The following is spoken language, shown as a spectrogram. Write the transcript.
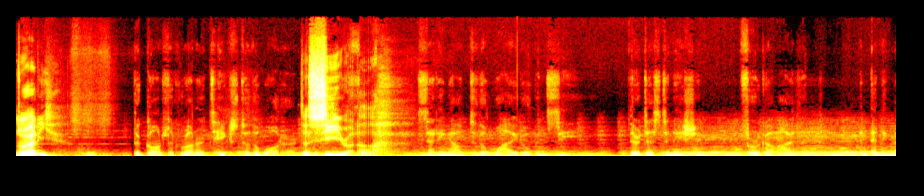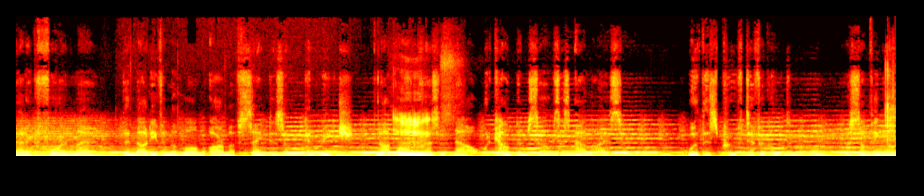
Alrighty. The Gauntlet Runner takes to the water. The Sea Runner. Setting out to the wide open sea. Their destination, Verga Island, an enigmatic foreign land that not even the long arm of Sanctism can reach. Not all Mm. present now would count themselves as allies. Will this prove difficult? Or something else?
